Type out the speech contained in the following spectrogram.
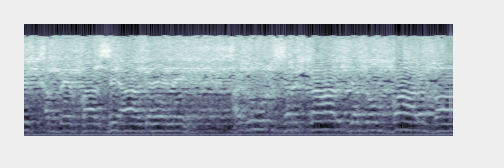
کے کھبے پاسے آ گئے نے۔ حضور سرکار جدو بار بار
